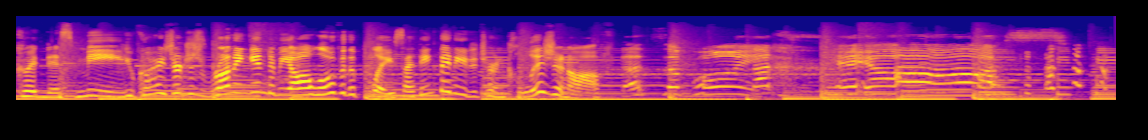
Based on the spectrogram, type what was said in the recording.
Goodness me, you guys are just running into me all over the place. I think they need to turn collision off. That's the point. That's chaos.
